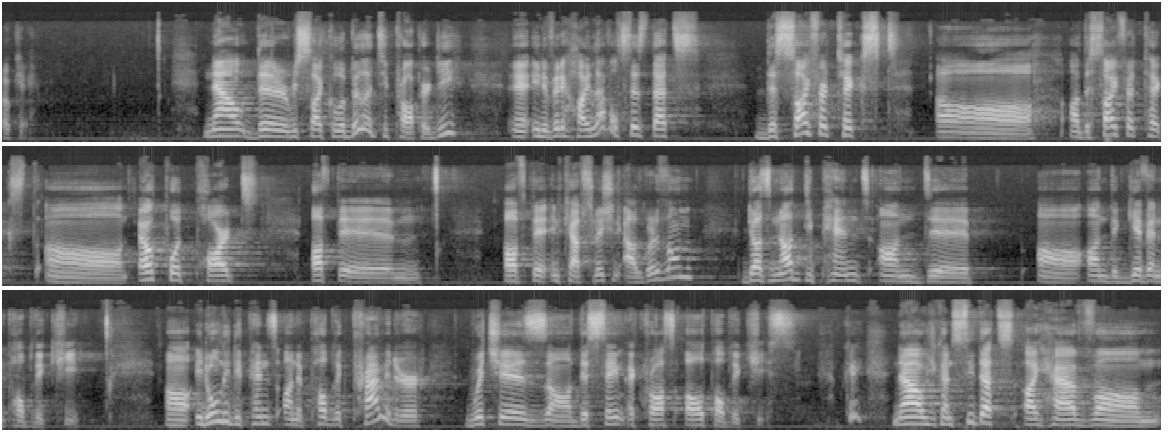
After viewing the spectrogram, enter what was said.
OK. Now, the recyclability property uh, in a very high level says that the ciphertext, uh, the ciphertext uh, output part of the, um, of the encapsulation algorithm does not depend on the uh, on the given public key. Uh, it only depends on a public parameter, which is uh, the same across all public keys. Okay? Now you can see that I have, um,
